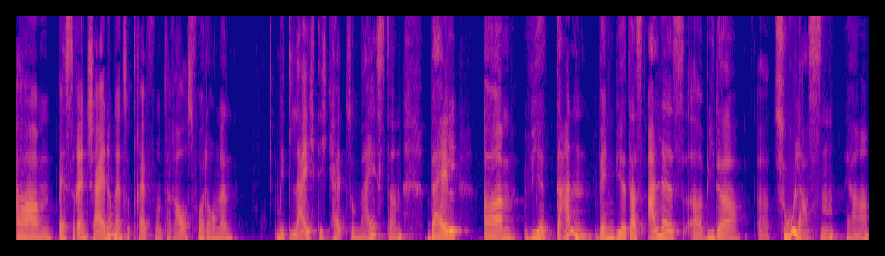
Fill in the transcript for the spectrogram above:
ähm, bessere Entscheidungen zu treffen und Herausforderungen mit Leichtigkeit zu meistern, weil ähm, wir dann, wenn wir das alles äh, wieder äh, zulassen, ja,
